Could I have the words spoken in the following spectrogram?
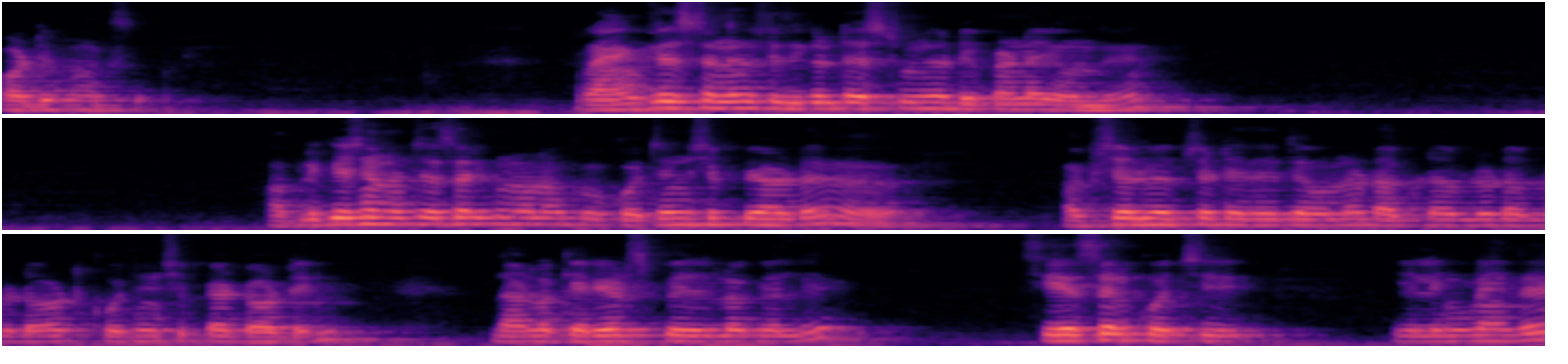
forty marks. Rank list అనేది ఫిజికల్ టెస్ట్ మీద డిపెండ్ అయి ఉంది. అప్లికేషన్ వచ్చేసరికి మనకు కోచింగ్ షిప్ యార్డ్ అఫిషియల్ వెబ్సైట్ ఏదైతే ఉందో WWW dot Cochin shipyard dot in దాంట్లో కెరియర్స్ పేజ్లోకి వెళ్ళి సిఎస్ఎల్కి వచ్చి ఈ లింక్ని అయితే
